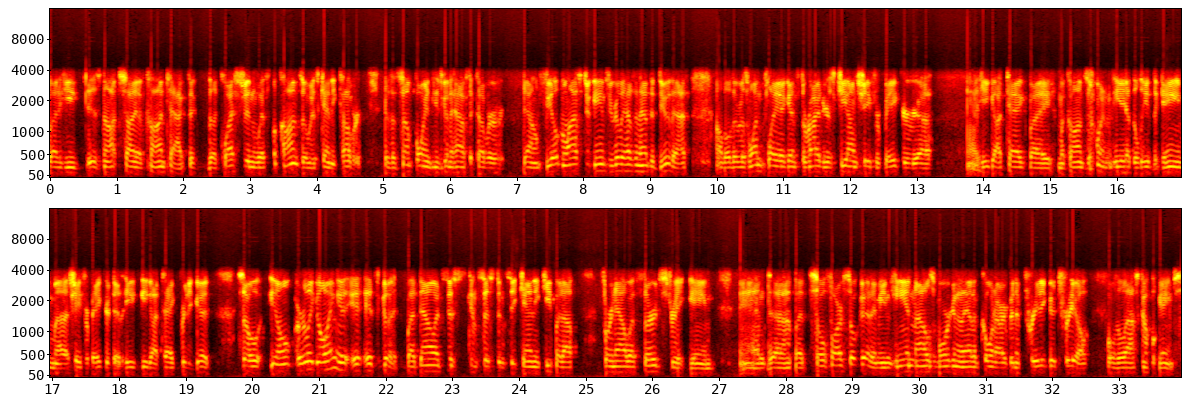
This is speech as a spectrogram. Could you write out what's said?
but he is not shy of contact. The, the question with Makonzo is can he cover? Because at some point he's going to have to cover downfield. In the last two games, he really hasn't had to do that. Although there was one play against the Riders, Kian Schaffer Baker. Uh, uh, he got tagged by Makonzo and he had to leave the game. Uh, Schaffer Baker did. He he got tagged pretty good. So you know, early going, it, it, it's good, but now it's just consistency. Can he keep it up? For now a third straight game. And uh, but so far so good. I mean, he and Nyles Morgan and Adam Konar have been a pretty good trio over the last couple games.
